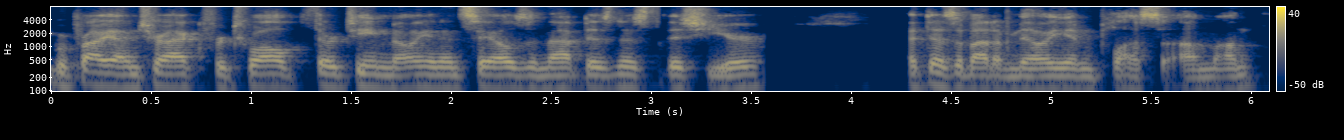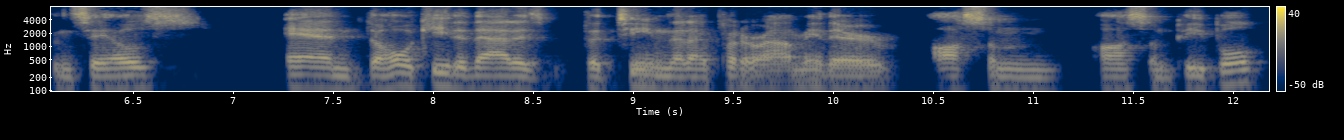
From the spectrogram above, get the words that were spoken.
we're probably on track for 12, 13 million in sales in that business this year. That does about a million plus a month in sales. And the whole key to that is the team that I put around me. They're awesome, awesome people.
